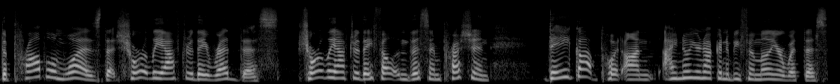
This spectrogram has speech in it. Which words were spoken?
the problem was that shortly after they read this, shortly after they felt in this impression, they got put on, I know you're not going to be familiar with this,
